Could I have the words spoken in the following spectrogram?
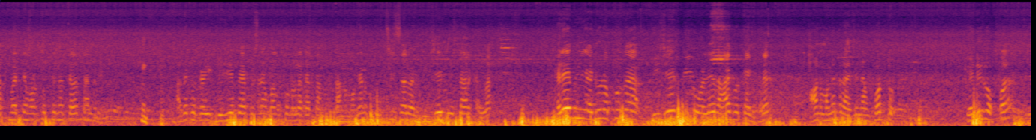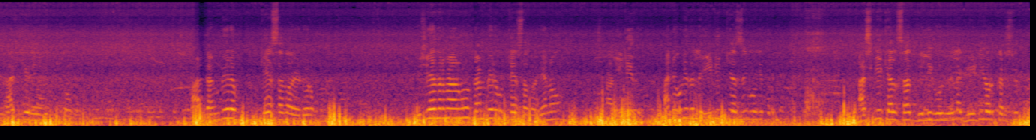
ಆತ್ಮಹತ್ಯೆ ಮಾಡ್ಕೊತೀನಿ ಅಂತ ಹೇಳ್ತಾನೆ ರೀ ಅದಕ್ಕೆ ಕೈ ಬಿ ಜೆ ಪಿ ಆಫೀಸ್ನಾಗ ಬಂದ್ಕೊಂಡ್ರಲ್ಲಕತ್ತ ತನ್ನ ಮಗನ ಕುರ್ಚಿ ಸಲ ಬಿ ಜೆ ಪಿ ವಿಚಾರಕ್ಕಲ್ಲ ಕಡೆ ಬಿ ಯಡಿಯೂರಪ್ಪಗೆ ಬಿ ಜೆ ಪಿ ಒಳ್ಳೇದು ಆಗಬೇಕಾಗಿದ್ರೆ ಅವನ ಮಗನ ರಾಜೀನಾಮೆ ಕೊಟ್ಟು. ಯಡಿಯೂರಪ್ಪ ರಾಜಕೀಯ ಗಂಭೀರ ಕೇಸ್ ಅದಾವ ಯಡಿಯೂರಪ್ಪ ವಿಜೇಂದ್ರ ಮೇಲೂ ಗಂಭೀರ ಕೇಸ್ ಅದಾವ. ಏನು? ಇಡಿದು ಮನೆ ಹೋಗಿದ್ರಲ್ಲ ಇಡಿ ಕೇಸಿಗೆ ಹೋಗಿದ್ರು. ಖಾಸಗಿ ಕೆಲಸ, ದಿಲ್ಲಿಗೆ ಹೋಗಿಲ್ಲ ಬಿ ಡಿ ಅವ್ರು ಕರೆಸಿದ್ರು.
